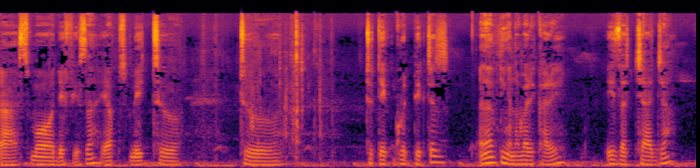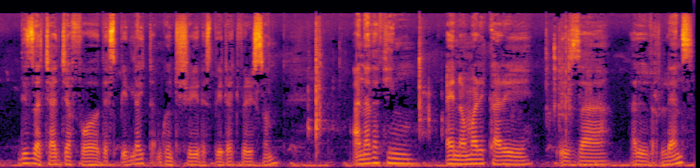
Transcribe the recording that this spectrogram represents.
uh, small diffuser. It helps me to to to take good pictures. Another thing I normally carry is a charger. This is a charger for the speedlight. I'm going to show you the speedlight very soon. Another thing I normally carry is a, a lens.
